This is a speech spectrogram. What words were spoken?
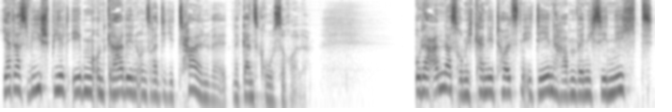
Ja, das Wie spielt eben und gerade in unserer digitalen Welt eine ganz große Rolle. Oder andersrum, ich kann die tollsten Ideen haben, wenn ich sie nicht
